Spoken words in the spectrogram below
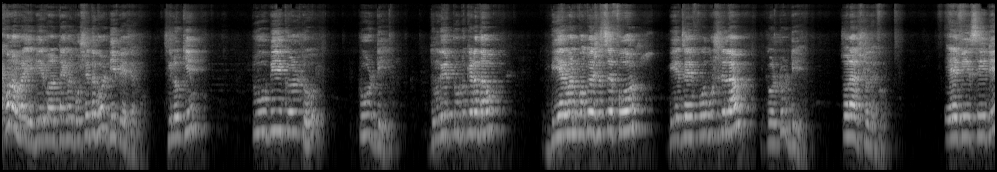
এখন আমরা এই বি এর মানটা এখানে বসিয়ে দেবো ডি পেয়ে যাব। ছিল কি? Two B equal to two D তুমি টু টু কেটে দাও বি এর মান কত এসেছে? ফোর বি এর জায়গায় ফোর বসে দিলাম ইকুয়াল টু ডি চলে আসলো, দেখো। এ বি সি ডি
